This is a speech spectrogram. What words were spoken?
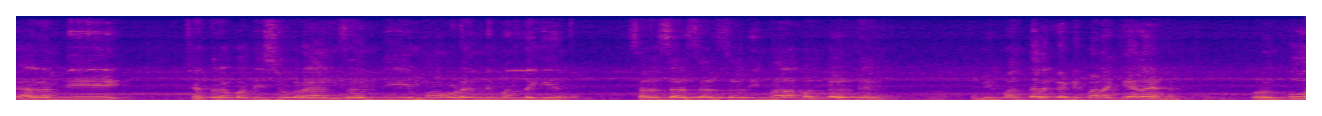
कारण ती छत्रपती शिवरायांचं ती मावळ्यांनी म्हणलं की सळसळ सळसळ ती मला पण कळते मी पण तर कटीपणा केलाय ना. परंतु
